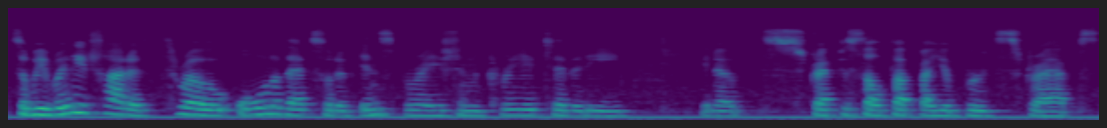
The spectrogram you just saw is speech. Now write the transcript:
So we really try to throw all of that sort of inspiration, creativity, you know, strap yourself up by your bootstraps.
